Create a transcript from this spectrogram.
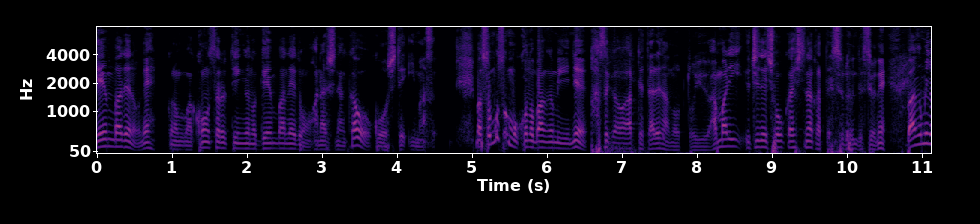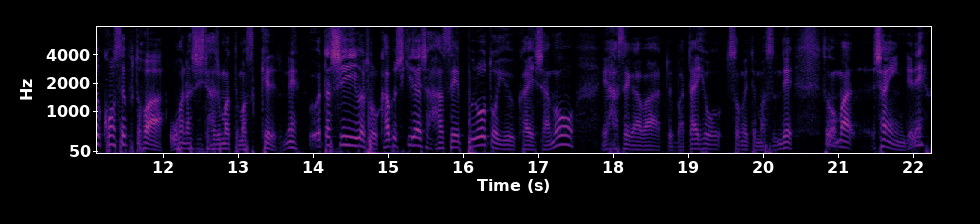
現場でのね、このまあコンサルティングの現場でのお話なんかをこうしています。まあ、そもそもこの番組ね、長谷川って誰なのという、あまりうちで紹介してなかったりするんですよね。番組のコンセプトはお話しして始まってますけれどね。私はその株式会社長谷プロという会社の長谷川というまあ代表を務めてますんで、そのまあ社員でね、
